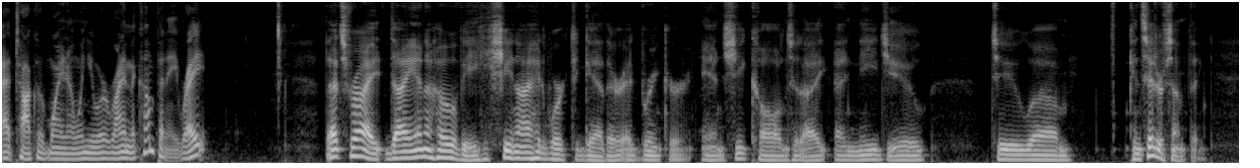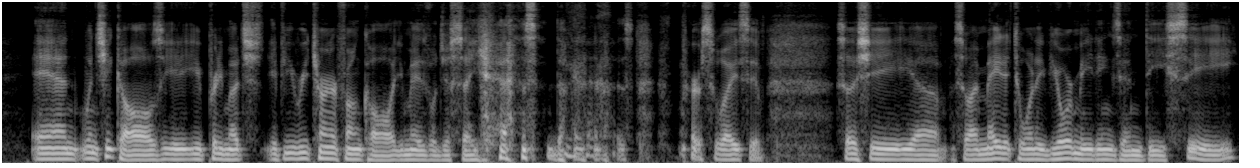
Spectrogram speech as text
at Taco Bueno when you were running the company, right? That's right. Diana Hovey, she and I had worked together at Brinker, and she called and said, I, I need you to um, consider something. And when she calls, you, you pretty much, if you return her phone call, you may as well just say yes. Diana's persuasive. So she, uh, so I made it to one of your meetings in D.C.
